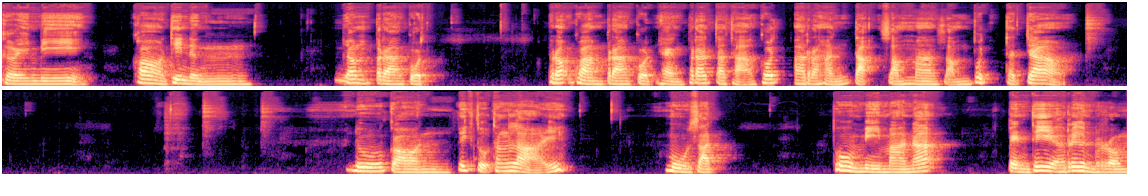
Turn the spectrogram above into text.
เคยมีข้อที่หนึ่งย่อมปรากฏ เพราะความปรากฏแห่งพระตถาคตอรหันตสัมมาสัมพุทธเจ้า ดูก่อนภิกษุทั้งหลาย หมู่สัตว์ ผู้มีมานะเป็นที่รื่นรม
